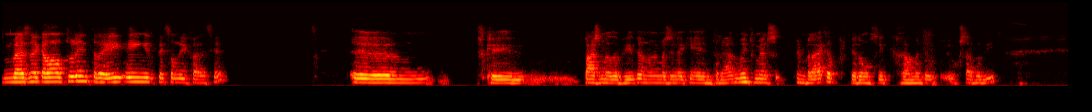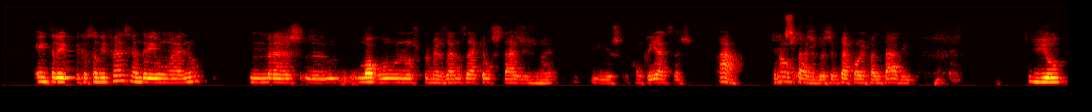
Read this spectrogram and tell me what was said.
Mas naquela altura entrei em educação da infância, um, fiquei pasma da vida, não imaginei quem ia entrar, muito menos em Braga, porque era um sítio que realmente eu, eu gostava de ir. Entrei em educação de infância, andei um ano, mas uh, logo nos primeiros anos há aqueles estágios, não é? E os, com crianças. Ah, não estágios, a gente vai para o infantário. E eu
